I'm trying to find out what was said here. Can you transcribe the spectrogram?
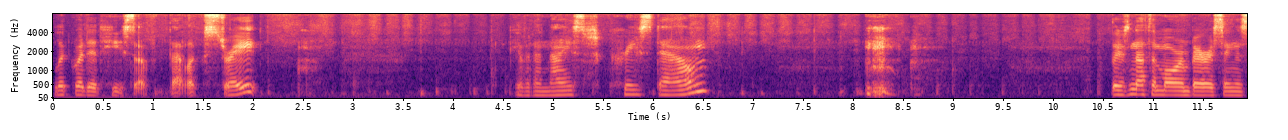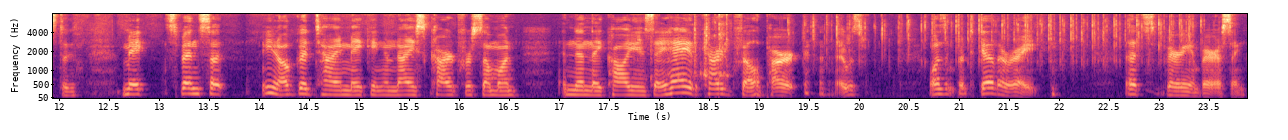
liquid adhesive. That looks straight. Give it a nice crease down. There's nothing more embarrassing is to make spend so you know good time making a nice card for someone and then they call you and say hey the card fell apart. It was wasn't put together right. That's very embarrassing.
